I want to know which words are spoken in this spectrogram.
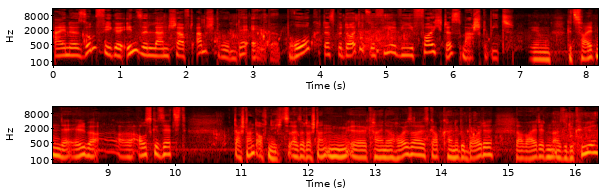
Eine sumpfige Insellandschaft am Strom der Elbe. Brook, das bedeutet so viel wie feuchtes Marschgebiet. Den Gezeiten der Elbe äh, ausgesetzt da stand auch nichts. Also da standen äh, keine Häuser, es gab keine Gebäude. Da weideten also die Kühe.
